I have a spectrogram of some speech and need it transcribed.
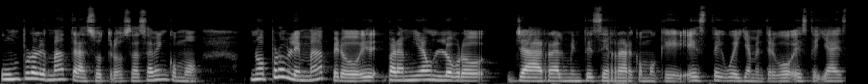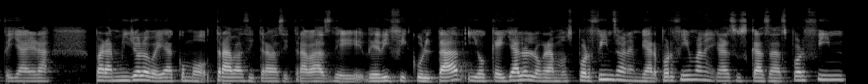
un problema tras otro, o sea, saben como, no problema, pero eh, para mí era un logro ya realmente cerrar como que este güey ya me entregó, este ya, este ya era, para mí yo lo veía como trabas y trabas y trabas de, dificultad y ok, ya lo logramos, por fin se van a enviar, por fin van a llegar a sus casas, por fin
